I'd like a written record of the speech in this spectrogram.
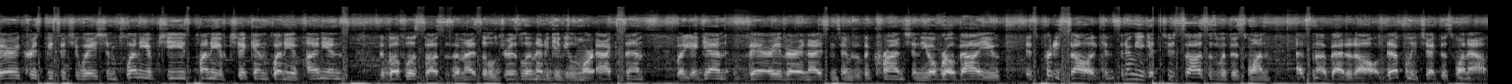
very crispy situation. Plenty of cheese, plenty of chicken, plenty of onions. The buffalo sauce is a nice little drizzle in there to give you a little more accent. But again, very, very nice in terms of the crunch and the overall value. It's pretty solid. Considering you get two sauces with this one, that's not bad at all. Definitely check this one out.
